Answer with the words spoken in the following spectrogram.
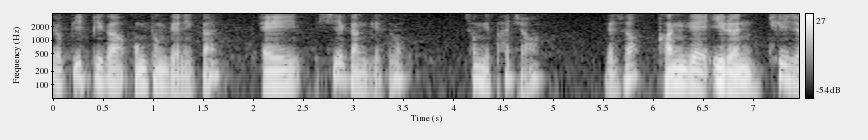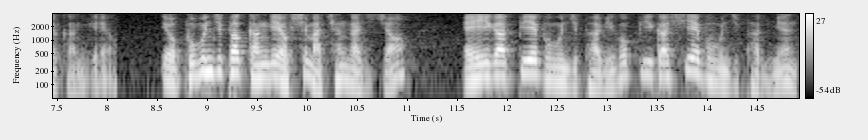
요 B, B가 공통되니까 A, C 관계도 성립하죠. 그래서 관계 1은 취의적 관계예요. 이 부분집합 관계 역시 마찬가지죠. A가 B의 부분집합이고 B가 C의 부분집합이면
